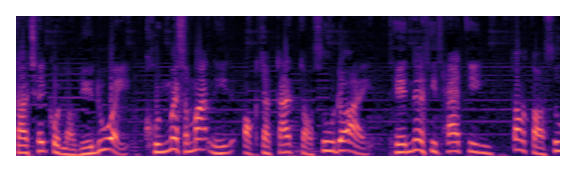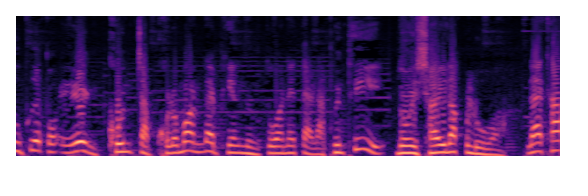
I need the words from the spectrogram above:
การใช้กฎเหล่านี้ด้วย คุณไม่สามารถหนีออกจากการต่อสู้ได้ เทรนเนอร์ที่แท้จริงต้องต่อสู้เพื่อตัวเอง คุณจับโคโลมอนได้เพียงหนึ่งตัวในแต่ละพื้นที่ โดยใช้ลักลัว และถ้า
